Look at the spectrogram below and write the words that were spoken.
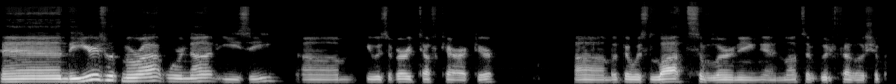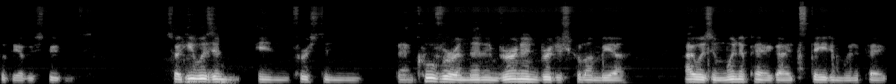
And the years with Murat were not easy. Um, he was a very tough character, um, but there was lots of learning and lots of good fellowship with the other students. So he was in, in first in Vancouver and then in Vernon, British Columbia. I was in Winnipeg. I had stayed in Winnipeg,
